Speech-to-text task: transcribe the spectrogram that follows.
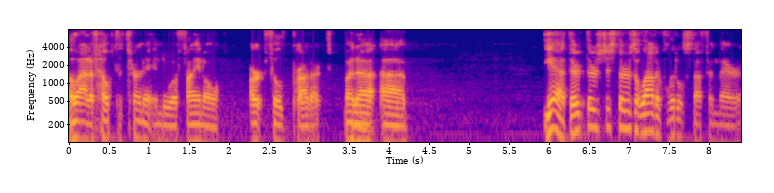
a lot of help to turn it into a final art filled product. But uh, uh, yeah, there, there's just there's a lot of little stuff in there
